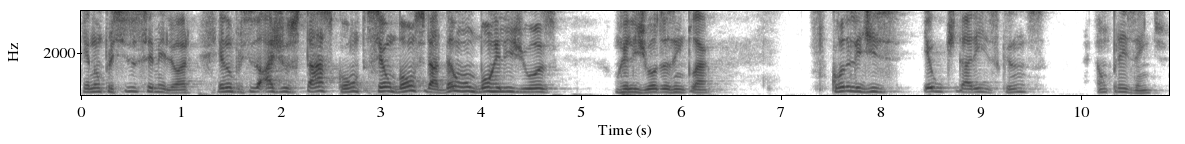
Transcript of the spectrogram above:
Eu não preciso ser melhor. Eu não preciso ajustar as contas, ser um bom cidadão ou um bom religioso. Um religioso exemplar. Quando ele diz, eu te darei descanso, é um presente.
